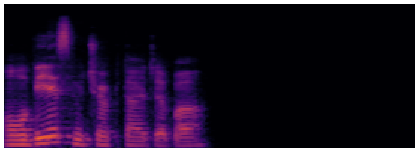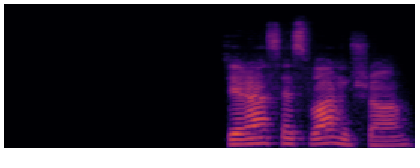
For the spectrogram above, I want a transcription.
OBS mi çöktü acaba? Ceren ses var mı şu an?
